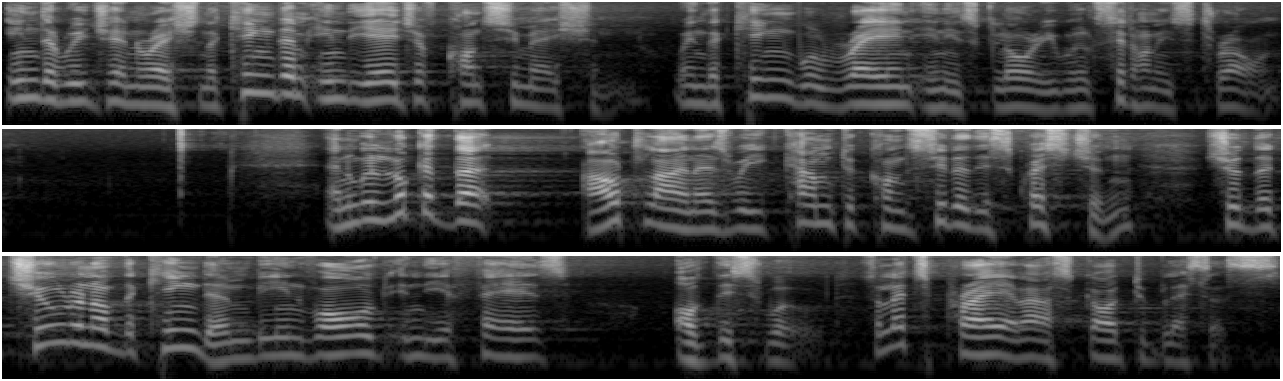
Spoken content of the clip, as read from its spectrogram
in the regeneration, the kingdom in the age of consummation, when the king will reign in his glory, will sit on his throne. And we'll look at that outline as we come to consider this question should the children of the kingdom be involved in the affairs of this world? So let's pray and ask God to bless us.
